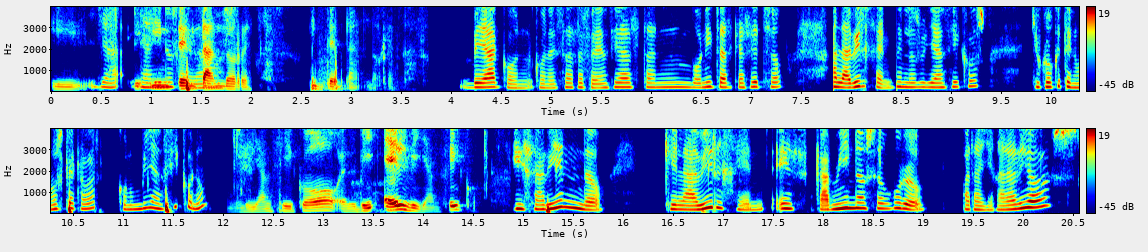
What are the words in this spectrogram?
y, Ya, y intentando rezar, intentando rezar. Vea con, con esas referencias tan bonitas que has hecho a la Virgen en los villancicos. Yo creo que tenemos que acabar con un villancico, ¿no? Villancico, el, vi- el villancico. Y sabiendo que la Virgen es camino seguro para llegar a Dios,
